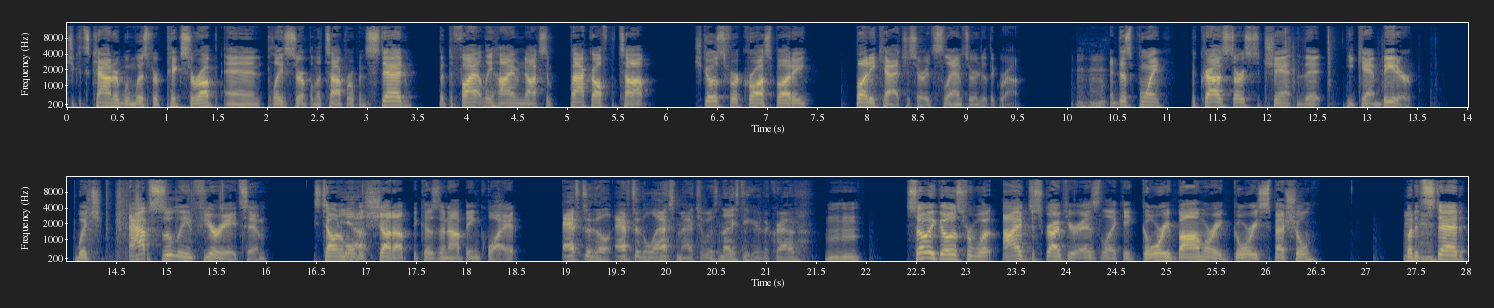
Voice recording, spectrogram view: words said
she gets countered when Whisper picks her up and places her up on the top rope instead. But defiantly, Haim knocks it back off the top. She goes for a crossbody. Buddy catches her and slams her into the ground. hmm At this point, the crowd starts to chant that he can't beat her, which absolutely infuriates him. He's telling them all to shut up because they're not being quiet. After the after the last match, it was nice to hear the crowd. hmm So he goes for what I've described here as like a gory bomb or a gory special. But Mhm. instead,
